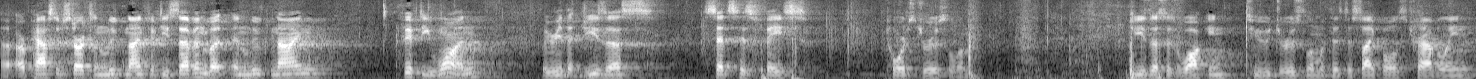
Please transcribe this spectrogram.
Uh, our passage starts in Luke 9:57, but in Luke 9:51, we read that Jesus sets his face towards Jerusalem. Jesus is walking to Jerusalem with his disciples, traveling,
